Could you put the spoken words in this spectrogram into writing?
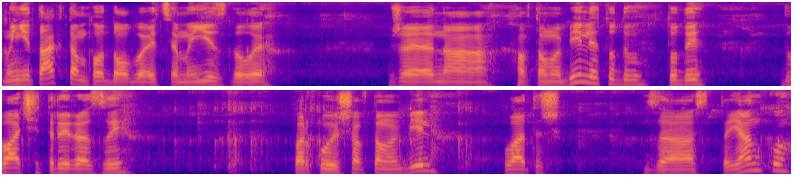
Мені так там подобається. Ми їздили вже на автомобілі туди, туди два чи три рази. Паркуєш автомобіль, платиш за стоянку.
